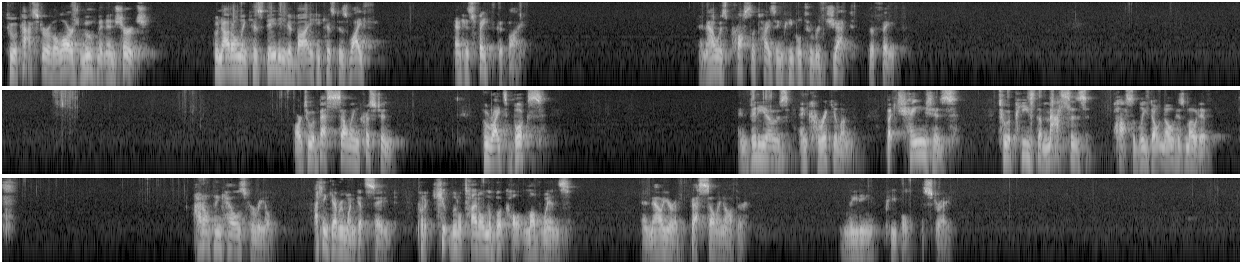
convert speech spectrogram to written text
To a pastor of a large movement in church, who not only kissed dating goodbye, he kissed his wife and his faith goodbye. And now is proselytizing people to reject the faith. Or to a best selling Christian who writes books and videos and curriculum, but changes to appease the masses, possibly don't know his motive. I don't think hell's for real. I think everyone gets saved. Put a cute little title in the book called Love Wins. And now you're a best selling author, leading people astray.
